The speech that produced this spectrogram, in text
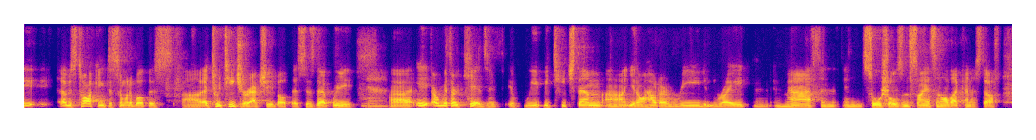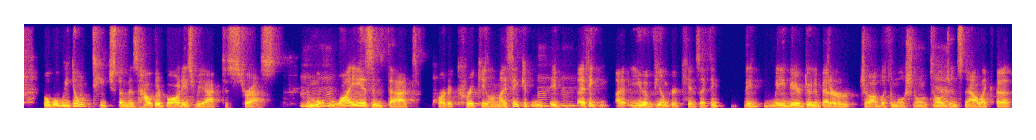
I was talking to someone about this, uh, to a teacher actually about this, is that we, uh, are with our kids, if, if we, we teach them, uh, you know, how to read and write and, and math and, and socials and science and all that kind of stuff. But what we don't teach them is how their bodies react to stress. Mm-hmm. And why isn't that part of curriculum. I think it, mm-hmm. it, I think uh, you have younger kids. I think they maybe are doing a better job with emotional intelligence yeah. now. Like the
